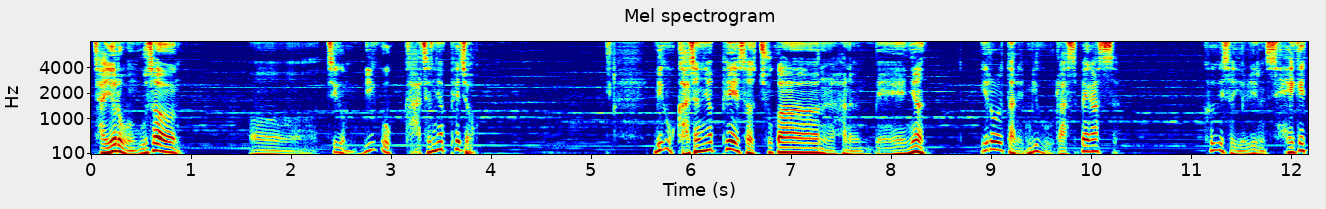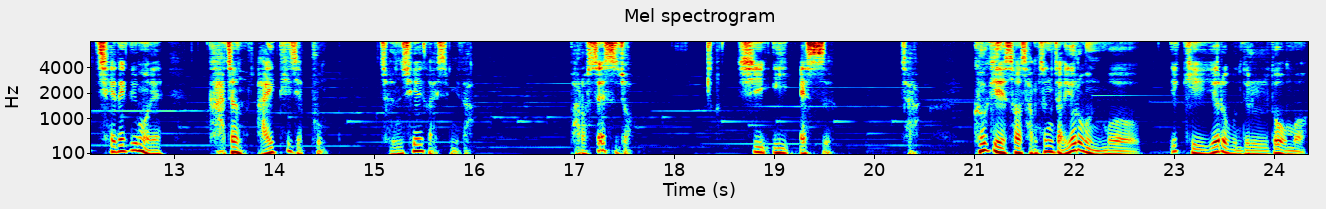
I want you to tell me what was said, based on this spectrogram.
자, 여러분 우선 어, 지금 미국 가전협회죠. 미국 가전협회에서 주관을 하는 매년 1월 달에 미국 라스베가스 거기서 열리는 세계 최대 규모의 가전 IT 제품 전시회가 있습니다. 바로 CES죠. CES. 자, 거기에서 삼성자 여러분 뭐 익히 여러분들도 뭐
